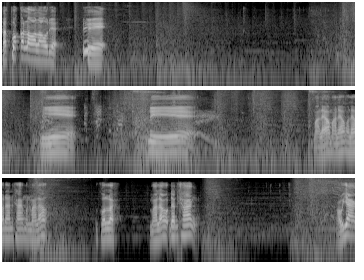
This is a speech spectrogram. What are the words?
พักพวกก็รอเราเนี่ยเฮ้นี่นี่มาแล้วมาแล้วมาแล้วด้านข้างมันมาแล้วทุกคนล่ะมาแล้วด้านข้าง เอาอย่าง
